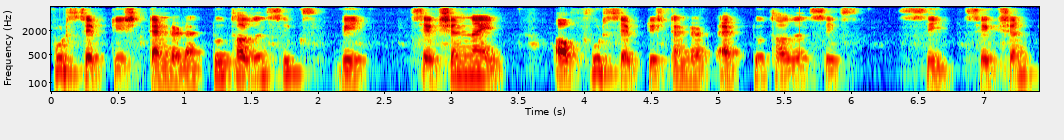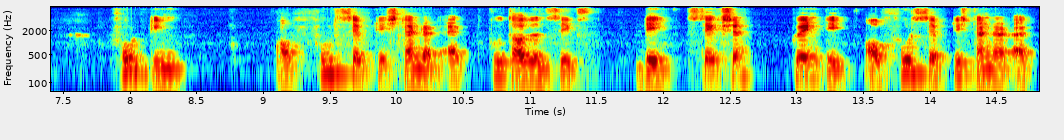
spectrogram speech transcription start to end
Food Safety Standard Act 2006 B. Section 9 of Food Safety Standard Act 2006 C. Section 14 of Food Safety Standard Act 2006 D. Section 20 of Food Safety Standard Act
